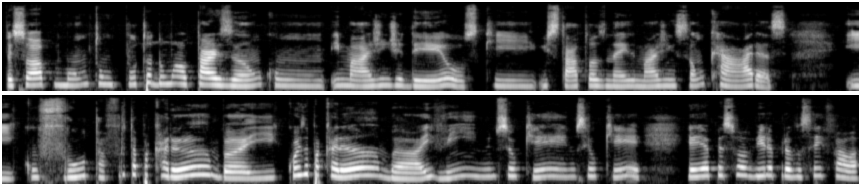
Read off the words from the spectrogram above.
a pessoa monta um puta de um altarzão com imagem de Deus, que estátuas, né, imagens são caras e com fruta, fruta pra caramba, e coisa pra caramba, e vinho, e não sei o que, não sei o que. E aí a pessoa vira para você e fala:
